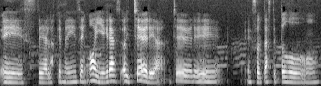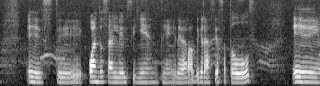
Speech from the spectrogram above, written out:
este, a los que me dicen, oye, gracias, oye, chévere, ah, chévere, eh, soltaste todo, este, cuándo sale el siguiente, de verdad, gracias a todos. Eh,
